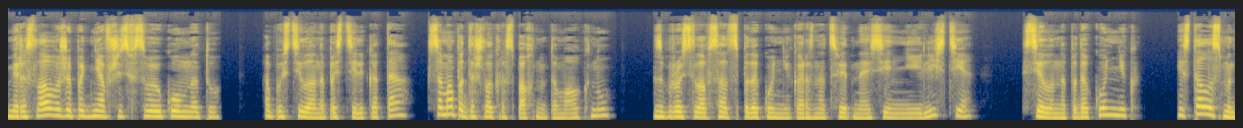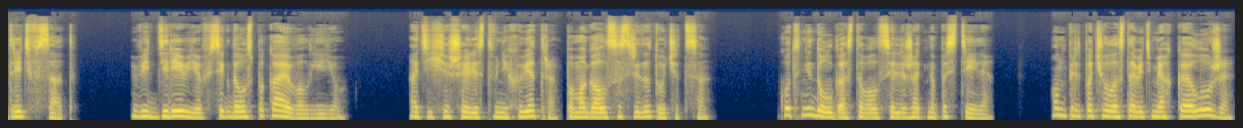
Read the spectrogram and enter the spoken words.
Мирослава же, поднявшись в свою комнату, опустила на постель кота, сама подошла к распахнутому окну, сбросила в сад с подоконника разноцветные осенние листья, села на подоконник и стала смотреть в сад. Вид деревьев всегда успокаивал ее, а тихий шелест в них ветра помогал сосредоточиться. Кот недолго оставался лежать на постели. Он предпочел оставить мягкое ложе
